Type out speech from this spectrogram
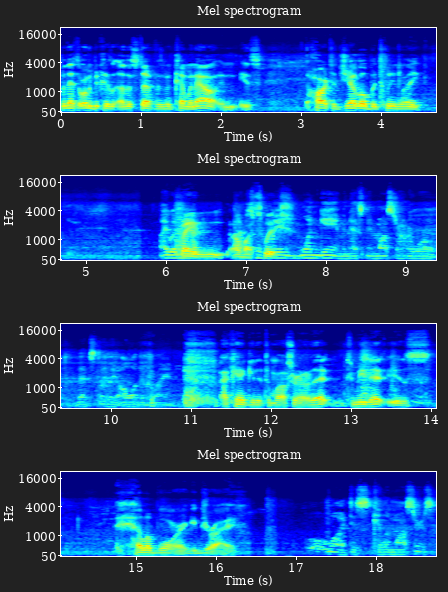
but that's only because other stuff has been coming out, and it's hard to juggle between like Like with Playing on I've my Switch. one game, and that's been Monster Hunter World. That's literally all I've been playing. I can't get into Monster Hunter. That to me that is hella boring and dry. What? Just killing monsters,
